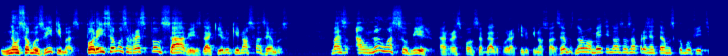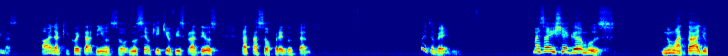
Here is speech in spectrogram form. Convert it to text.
não somos vítimas, porém somos responsáveis daquilo que nós fazemos. Mas ao não assumir a responsabilidade por aquilo que nós fazemos, normalmente nós nos apresentamos como vítimas. Olha que coitadinho eu sou, não sei o que, que eu fiz para Deus para estar tá sofrendo tanto. Muito bem. Mas aí chegamos num atalho,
